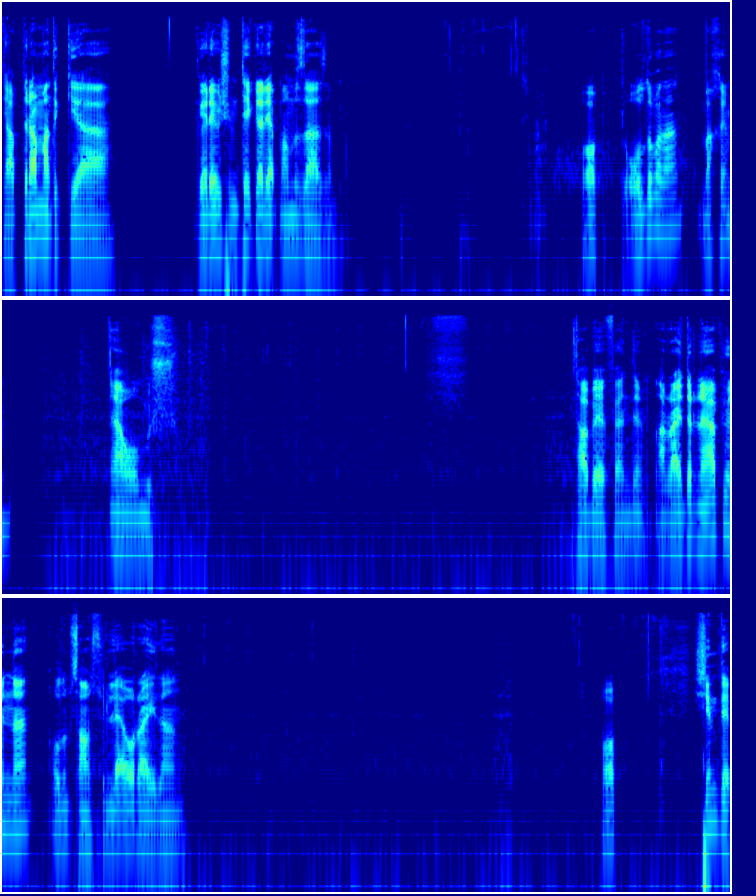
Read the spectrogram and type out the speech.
Yaptıramadık ya. Görevi şimdi tekrar yapmamız lazım. Hop oldu mu lan? Bakayım. Ne olmuş. Tabi efendim. Lan Ryder ne yapıyorsun lan? Oğlum sansürle orayı lan. Şimdi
